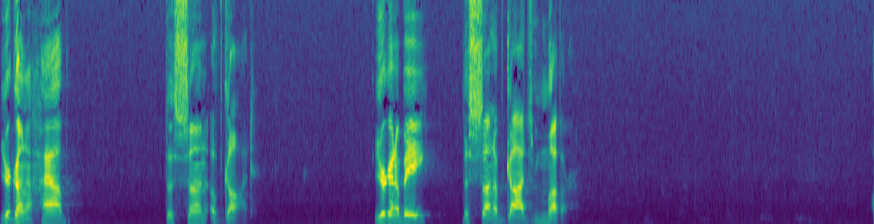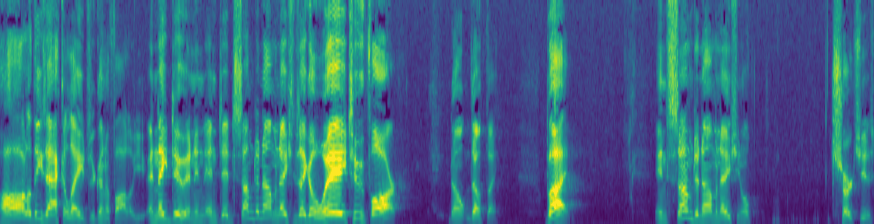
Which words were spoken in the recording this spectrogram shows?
You're going to have the Son of God. You're going to be the Son of God's mother. All of these accolades are going to follow you. And they do. And in, and in some denominations, they go way too far, don't, don't they? But in some denominational churches,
